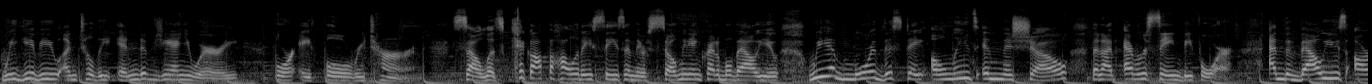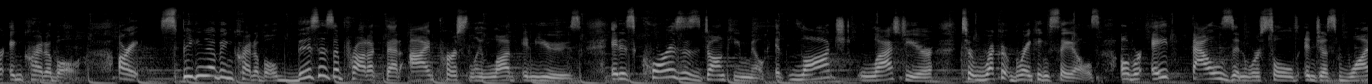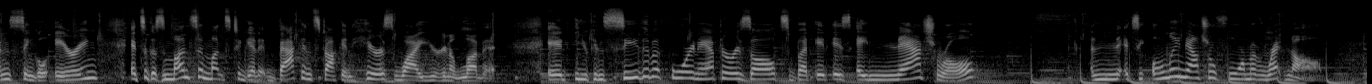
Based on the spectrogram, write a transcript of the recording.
we give you until the end of January for a full return. So let's kick off the holiday season. There's so many incredible value. We have more this day onlys in this show than I've ever seen before. And the values are incredible. All right, speaking of incredible, this is a product that I personally love and use. It is Korres' Donkey Milk. It launched last year to record-breaking sales. Over 8,000 were sold in just one single airing. It took us months and months to get it back in stock, and here's why you're gonna love it. It, you can see the before and after results, but it is a natural, it's the only natural form of retinol.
